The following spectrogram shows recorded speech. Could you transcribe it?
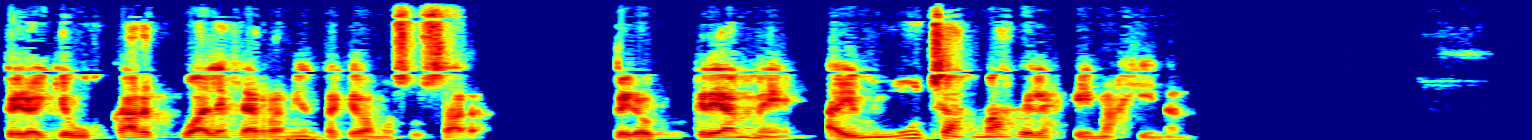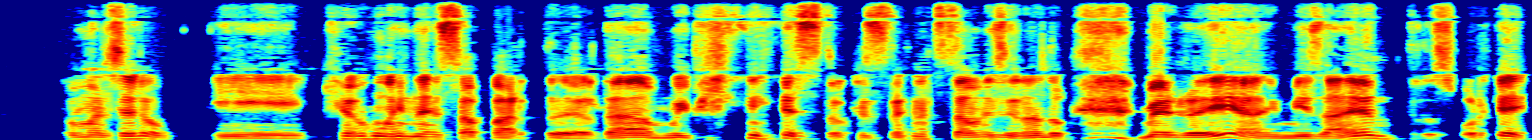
pero hay que buscar cuál es la herramienta que vamos a usar. Pero créanme, hay muchas más de las que imaginan. Don Marcelo, y qué buena esa parte, de verdad, muy bien esto que usted me está mencionando. Me reía en mis adentros. ¿Por qué?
